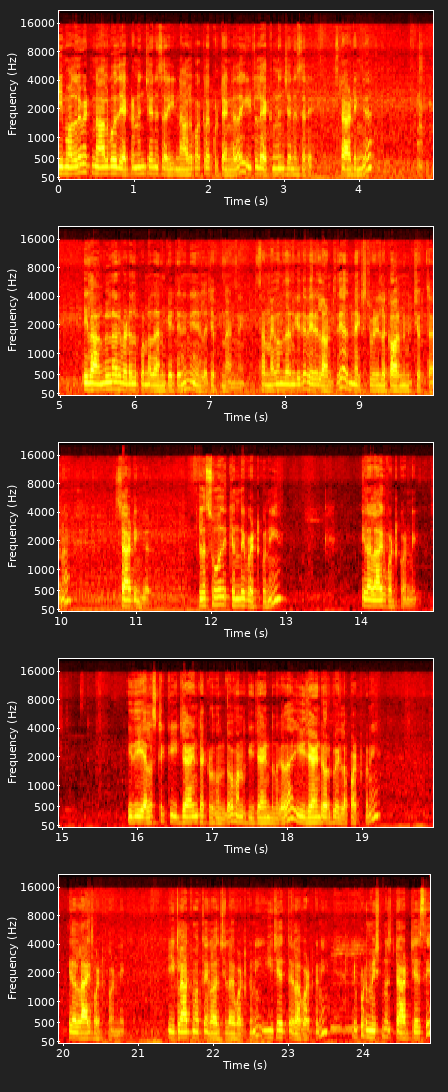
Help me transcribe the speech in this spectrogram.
ఈ మొదలుపెట్టి నాలుగోది ఎక్కడి నుంచి అయినా సరే ఈ నాలుగు పక్కల కుట్టాం కదా ఇట్లా ఎక్కడి నుంచి అయినా సరే స్టార్టింగ్ ఇలా అంగుళన్నర వెడల్పు ఉన్న దానికైతేనే నేను ఇలా చెప్తున్నాను సన్నగా ఉన్న దానికైతే వేరేలా ఉంటుంది. అది నెక్స్ట్ వీడియోలో కావాలని మీకు చెప్తాను. స్టార్టింగ్ ఇలా సోది కిందకి పెట్టుకుని ఇలా లాగి పట్టుకోండి. ఇది ఎలాస్టిక్ ఈ జాయింట్ ఎక్కడ ఉందో మనకి ఈ జాయింట్ ఉంది కదా ఈ జాయింట్ వరకు ఇలా పట్టుకుని ఇలా లాగి పట్టుకోండి. ఈ క్లాత్ మొత్తం ఇలా వచ్చి ఇలా పట్టుకుని ఈ చేతితో ఇలా పట్టుకుని ఇప్పుడు మిషన్ స్టార్ట్ చేసి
